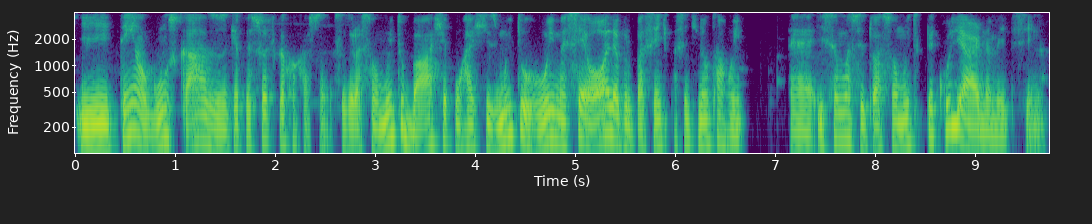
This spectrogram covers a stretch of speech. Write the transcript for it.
E tem alguns casos em que a pessoa fica com a saturação muito baixa, com raio-x muito ruim, mas você olha para o paciente, o paciente não está ruim. É, isso é uma situação muito peculiar na medicina.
